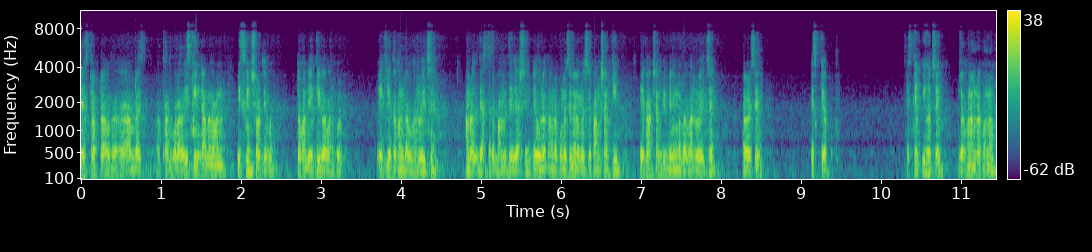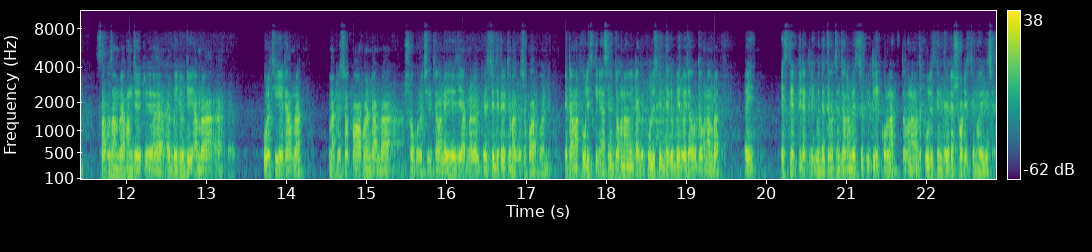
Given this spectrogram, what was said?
ডেস্কটপটা আমরা, অর্থাৎ বলা স্ক্রিনটা আমরা যখন স্ক্রিনশট দেবো, তখন একই ব্যবহার করব। একই তখন ব্যবহার রয়েছে। আমরা যদি আস্তে বামে দিকে আসি এগুলো আমরা বলেছিলাম, এগুলো হচ্ছে ফাংশন কি এই ফাংশন কি বিভিন্ন ব্যবহার রয়েছে রয়েছে স্কেপ স্কেপ কি হচ্ছে যখন আমরা কোনো সাপোজ আমরা এখন যে ভিডিওটি আমরা করেছি, এটা আমরা মাইক্রোসফট পাওয়ার পয়েন্ট আমরা শো করেছি। যেমন এই যে আমরা দেখতে মাইক্রোসফট পাওয়ার পয়েন্ট এটা আমার ফুল স্ক্রিন আছে। যখন আমি এটাকে ফুল স্ক্রিন থেকে বের হয়ে যাব, তখন আমরা এই স্ক্রিপ্টটা ক্লিক দেখতে পাচ্ছেন, যখন আমরা ক্লিক করলাম, তখন আমাদের ফুল স্ক্রিন থেকে শর্ট স্ক্রিন হয়ে গেছে।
